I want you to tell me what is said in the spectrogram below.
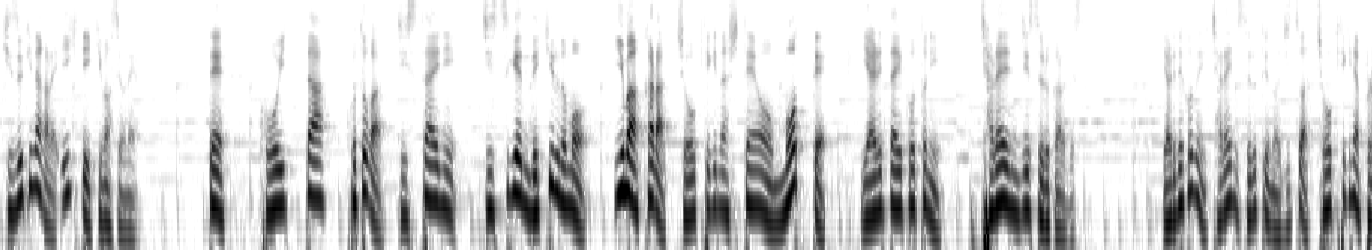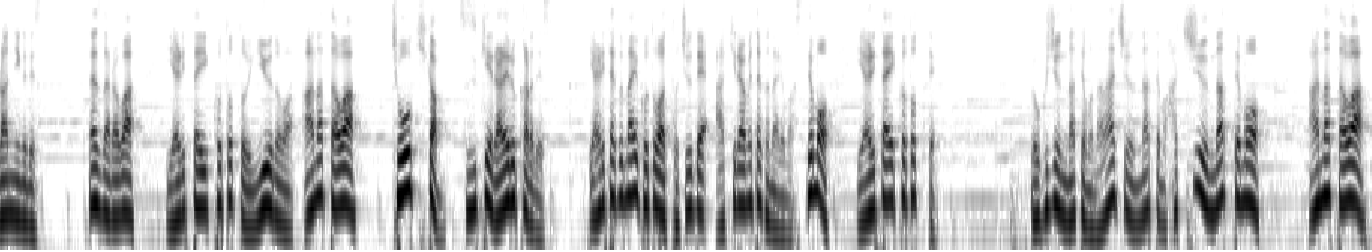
築きながら生きていきますよね。で、こういったことが実際に実現できるのも、今から長期的な視点を持ってやりたいことにチャレンジするからです。やりたいことにチャレンジするというのは実は長期的なプランニングです。なぜならば、やりたいことというのはあなたは長期間続けられるからです。やりたくないことは途中で諦めたくなります。でも、やりたいことって、60になっても70になっても80になっても、あなたは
